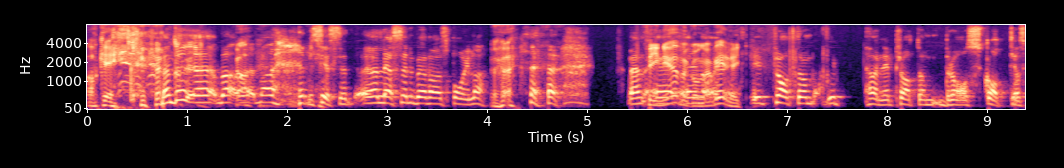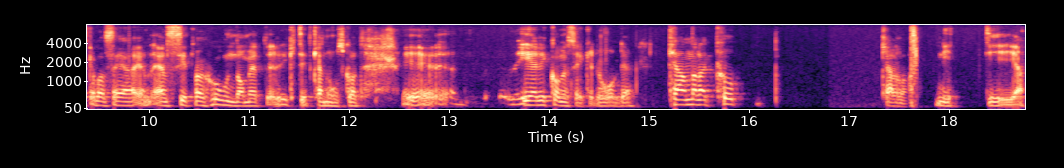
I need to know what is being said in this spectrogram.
Okej. Okej. Men du, eh, va, va, precis. Jag är ledsen att behöva spoila. Men, Fin eh, övergång av Erik. Vi pratar om, vi, hörni, ni pratar om bra skott. Jag ska bara säga en, en situation om ett riktigt kanonskott. Eh, Erik kommer säkert ihåg det. Canada Cup kan det vara 91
